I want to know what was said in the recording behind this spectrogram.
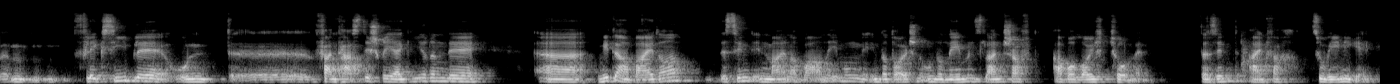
ähm, flexible und äh, fantastisch reagierende äh, Mitarbeiter, das sind in meiner Wahrnehmung in der deutschen Unternehmenslandschaft aber Leuchttürme. Das sind einfach zu wenige.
